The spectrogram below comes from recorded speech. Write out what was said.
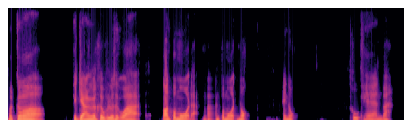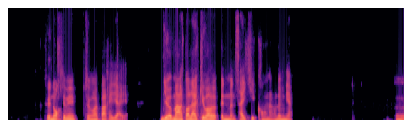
แล้วก็อีกอย่างหนึ่งก็คือรู้สึกว่าตอนโปรโมทอะ มันโปรโมทนก ไอ้นกทูแคนปะคือนกที่มีจงอยปากใหญ่ๆอะเยอะมากตอนแรกคิดว่าแบบเป็นเหมือนไซคิกของหนังเรื่องเนี้ยเออ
